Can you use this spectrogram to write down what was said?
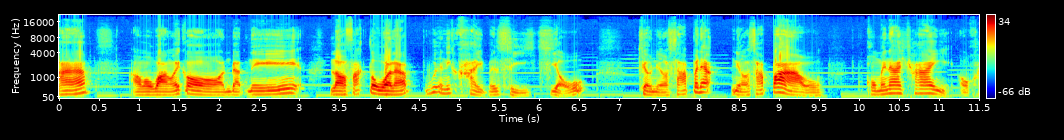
ครับ เอามาวางไว้ก่อนแบบนี้ รอฟักตัวนะครับอุ้ยอันนี้ไข่เป็นสีเขียว เขียวเหนียวซับปะเนี่ย เหนียวซับเปล่า คงไม่น่าใช่ โอเค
